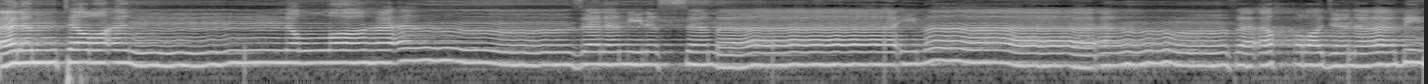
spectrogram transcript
ألم تر أن الله أنزل من السماء ماء فأخرجنا به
